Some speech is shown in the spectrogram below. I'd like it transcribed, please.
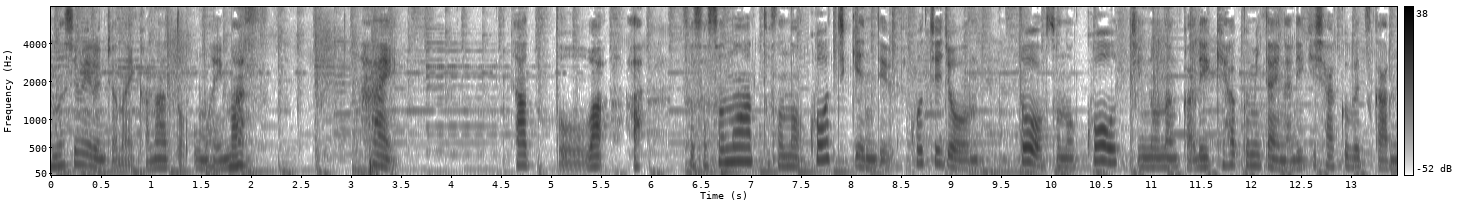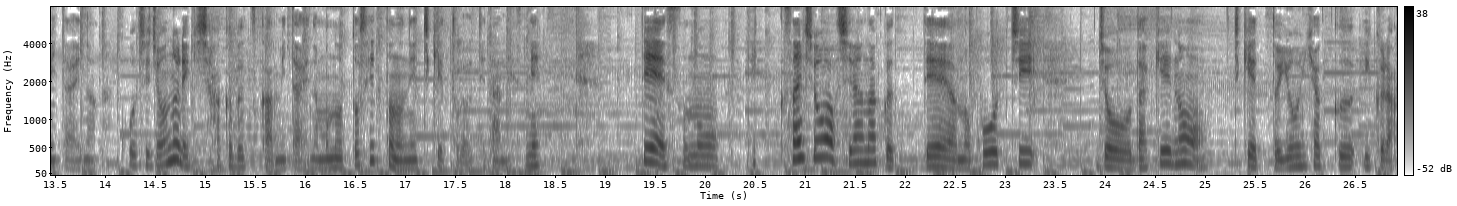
楽しめるんじゃないかなと思います。はい。あとはあそうそうその後その高知県で高知城とその高知のなんか歴博みたいな歴史博物館みたいな高知城の歴史博物館みたいなものとセットのねチケットが売ってたんですね。でその最初は知らなくってあの高知城だけのチケット400いくら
